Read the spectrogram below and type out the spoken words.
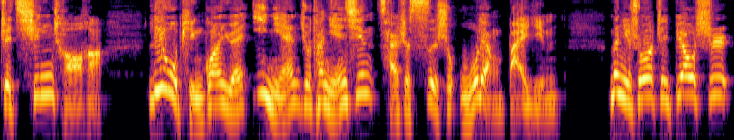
这清朝哈六品官员一年就他年薪才是四十五两白银。那你说这镖师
